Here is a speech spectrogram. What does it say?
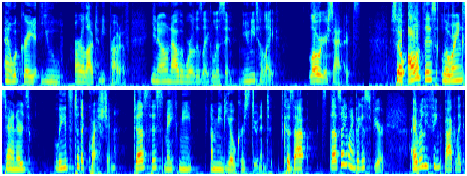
and what grade you are allowed to be proud of. You know, now the world is like, listen, you need to like lower your standards. So, all of this lowering standards leads to the question Does this make me a mediocre student? Because that, that's like my biggest fear. I really think back, like,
